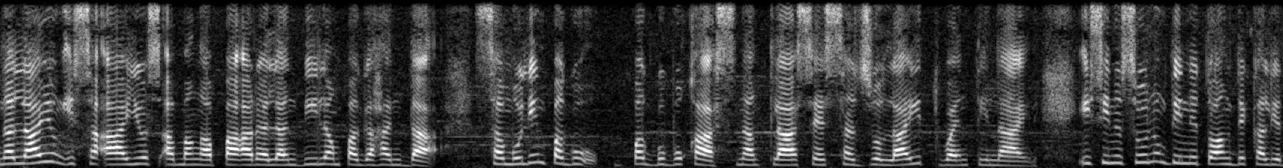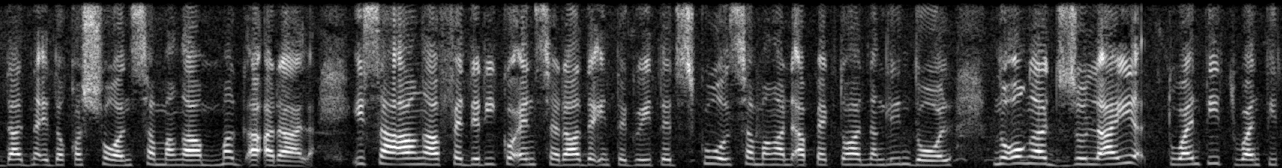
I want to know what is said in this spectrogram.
na layong isaayos ang mga paaralan bilang paghahanda sa muling pag- pagbubukas ng klase sa July 29. Isinusulong din nito ang dekalidad na edukasyon sa mga mag-aaral. Isa ang ah, Federico Encerada Integrated School sa mga naapektuhan ng lindol noong ah, July 2022.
